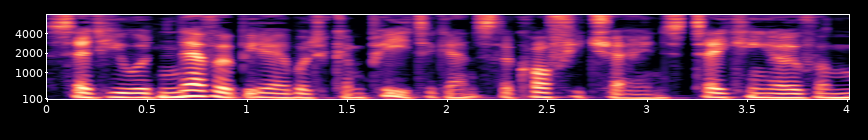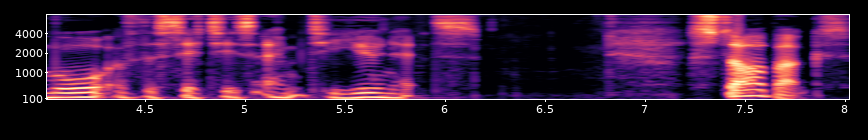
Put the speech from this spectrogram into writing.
said he would never be able to compete against the coffee chains taking over more of the city's empty units. Starbucks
